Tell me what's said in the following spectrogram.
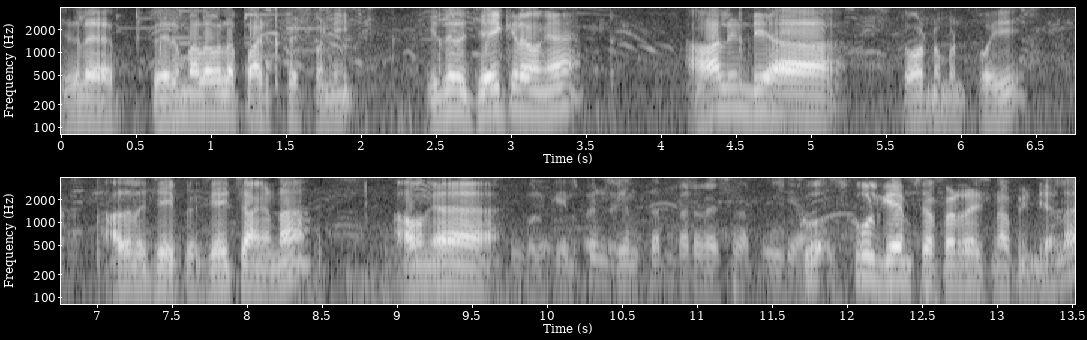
இதில் பெருமளவில் பார்ட்டிசிபேட் பண்ணி இதில் ஜெயிக்கிறவங்க ஆல் இண்டியா டோர்னமெண்ட் போய் அதில் ஜெயிப்ப ஜெயிச்சாங்கன்னா அவங்க school- school games federation of இந்தியாவில்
